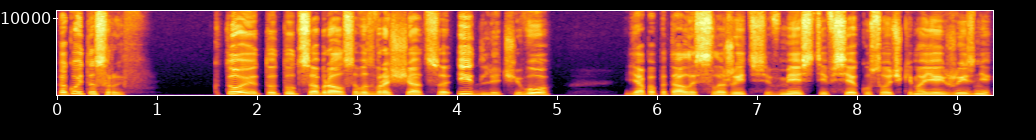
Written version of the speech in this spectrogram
Какой-то срыв. Кто это тут собрался возвращаться и для чего? Я попыталась сложить вместе все кусочки моей жизни,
